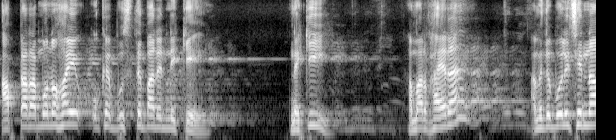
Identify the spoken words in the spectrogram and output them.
আপনারা মনে হয় ওকে বুঝতে পারেননি কে? নাকি? আমার ভাইরা? আমি তো বলেছি নাম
